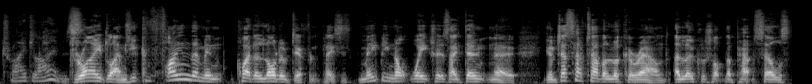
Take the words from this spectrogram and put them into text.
Dried limes. Dried limes. You can find them in quite a lot of different places. Maybe not Waitrose, I don't know. You'll just have to have a look around. A local shop that perhaps sells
